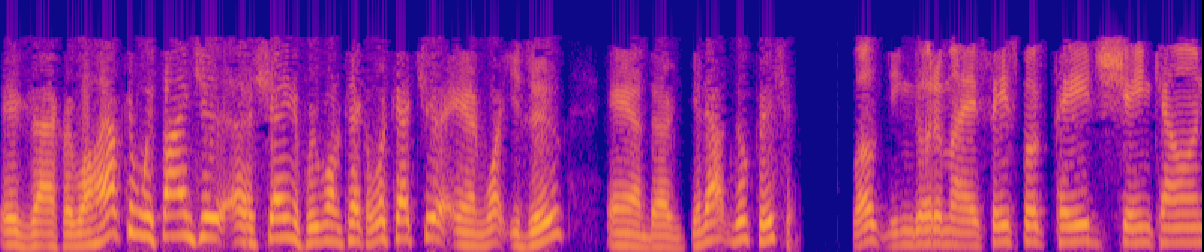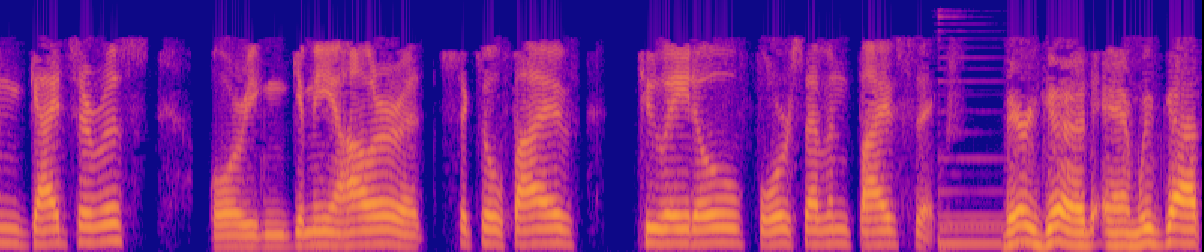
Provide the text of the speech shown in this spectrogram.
exactly. Well, how can we find you, uh, Shane, if we want to take a look at you and what you do, and uh, get out and go fishing? Well, you can go to my Facebook page, Shane Cowan Guide Service, or you can give me a holler at six zero five two eight zero four seven five six. Very good. And we've got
